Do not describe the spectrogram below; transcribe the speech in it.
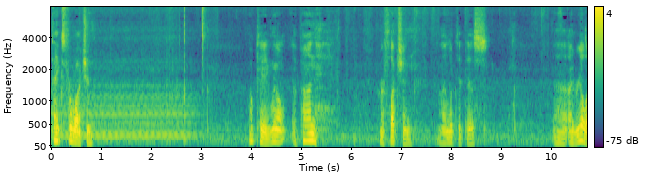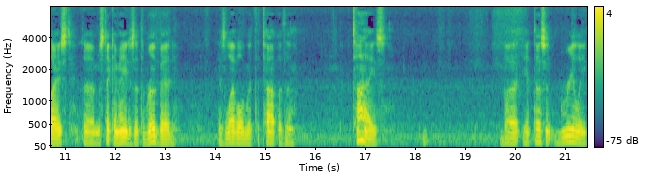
Thanks for watching. Okay, well, upon reflection, I looked at this uh, I realized the mistake I made is that the roadbed is level with the top of the ties, but it doesn't really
